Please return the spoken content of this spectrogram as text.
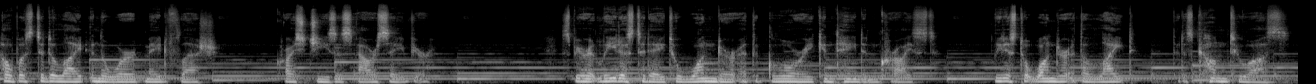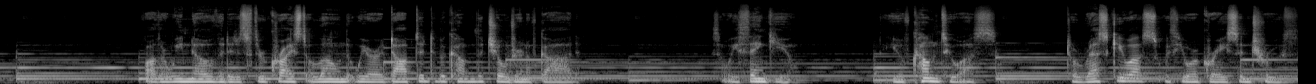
help us to delight in the Word made flesh, Christ Jesus our Savior. Spirit, lead us today to wonder at the glory contained in Christ. Lead us to wonder at the light that has come to us. Father, we know that it is through Christ alone that we are adopted to become the children of God. So we thank you that you have come to us to rescue us with your grace and truth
